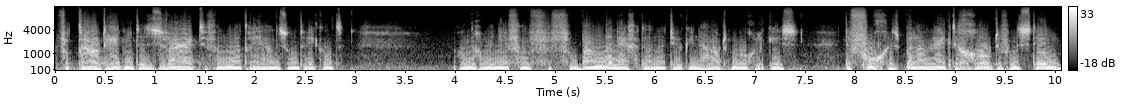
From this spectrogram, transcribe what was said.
vertrouwdheid met de zwaarte van het materiaal is ontwikkeld andere manier van verbanden leggen dan natuurlijk in hout mogelijk is. De voeg is belangrijk, de grootte van de steen,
